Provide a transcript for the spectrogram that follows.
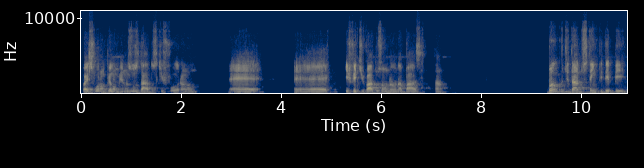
quais foram pelo menos os dados que foram é, é, efetivados ou não na base, tá? Banco de dados TempDB.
